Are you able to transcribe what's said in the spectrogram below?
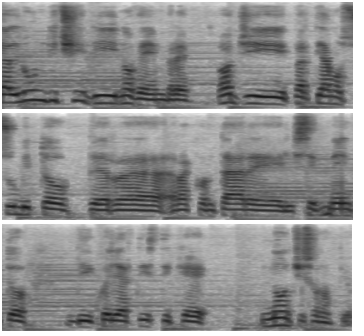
all'11 di novembre. Oggi partiamo subito per eh, raccontare il segmento di quegli artisti che non ci sono più.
